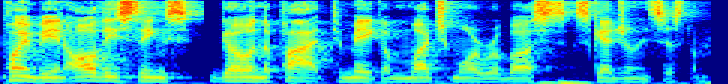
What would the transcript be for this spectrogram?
point being, all these things go in the pot to make a much more robust scheduling system.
